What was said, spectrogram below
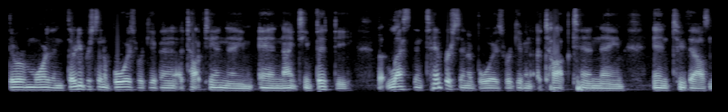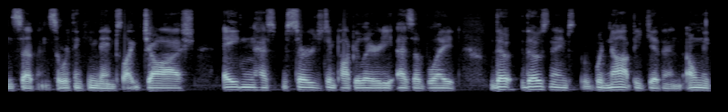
there were more than 30% of boys were given a top 10 name in 1950, but less than 10% of boys were given a top 10 name in 2007. So we're thinking names like Josh, Aiden has surged in popularity as of late. Th- those names would not be given. Only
